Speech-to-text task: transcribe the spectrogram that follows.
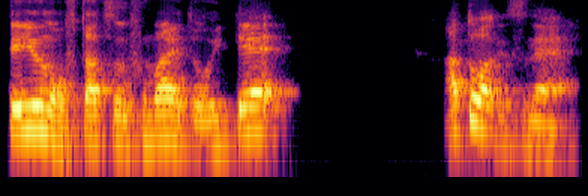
っていうのを2つ踏まえておいて、あとはですね、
